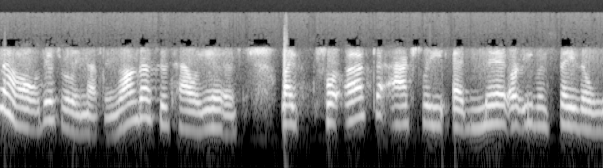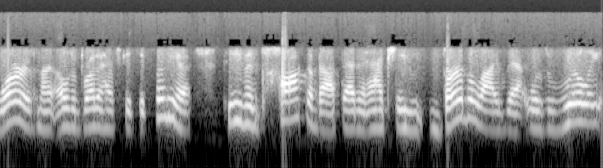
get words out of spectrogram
no, there's really nothing wrong. That's just how he is. Like for us to actually admit or even say the words, my older brother has schizophrenia, to even talk about that and actually verbalize that was really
